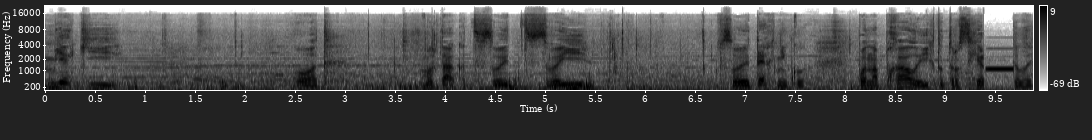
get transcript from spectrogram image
м'які. От. отак от свої, свої, свою техніку понапхали, їх тут розхерили.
